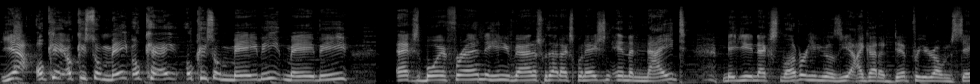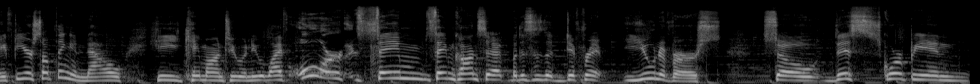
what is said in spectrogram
Yeah, okay, okay, so maybe, okay, okay, so maybe, maybe ex-boyfriend, he vanished without explanation in the night. Maybe an ex-lover, he goes, yeah, I got a dip for your own safety or something, and now he came onto a new life. Or same, same concept, but this is a different universe. So this scorpion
